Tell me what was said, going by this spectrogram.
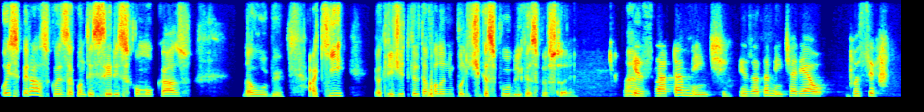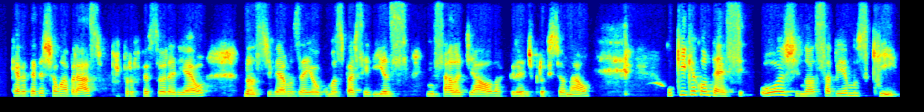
ou esperar as coisas acontecerem, como o caso da Uber? Aqui, eu acredito que ele está falando em políticas públicas, professora. Né? Exatamente, exatamente. Ariel, você quero até deixar um abraço para o professor Ariel. Nós tivemos aí algumas parcerias em sala de aula, grande profissional. O que, que acontece? Hoje nós sabemos que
